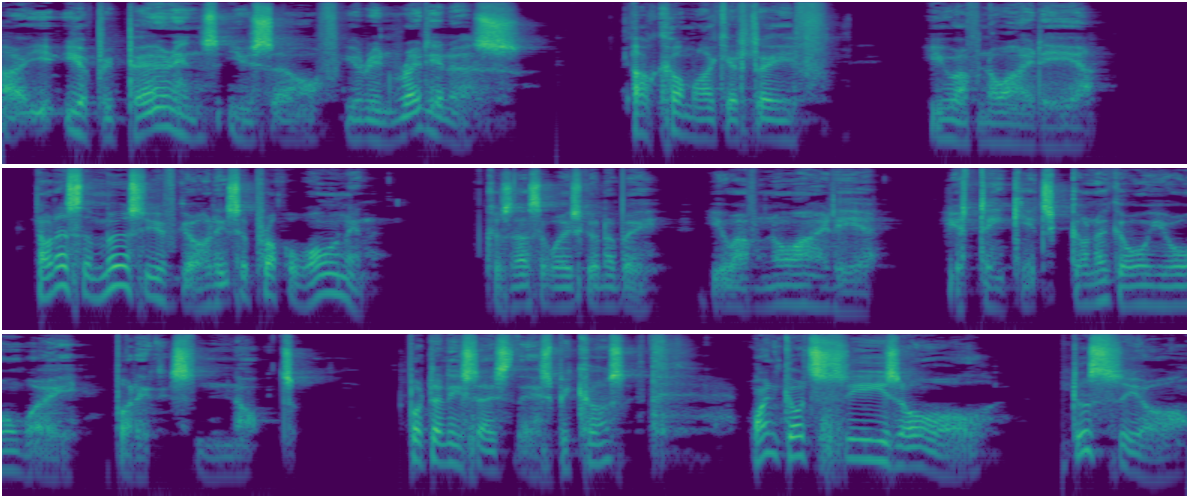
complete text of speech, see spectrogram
uh, you're preparing yourself. You're in readiness. I'll come like a thief. You have no idea. Now, that's the mercy of God. It's a proper warning because that's the way it's going to be. You have no idea. You think it's going to go your way, but it's not. But then he says this because when God sees all, he does see all,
